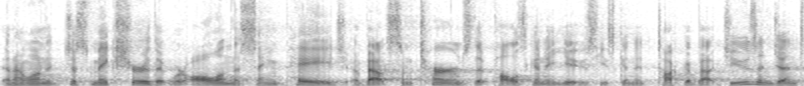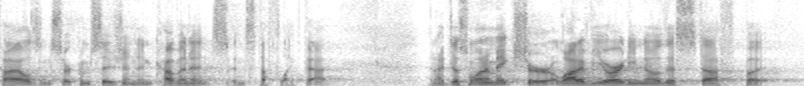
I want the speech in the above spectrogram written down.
and I want to just make sure that we're all on the same page about some terms that Paul's going to use. He's going to talk about Jews and Gentiles and circumcision and covenants and stuff like that. And I just want to make sure, a lot of you already know this stuff, but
